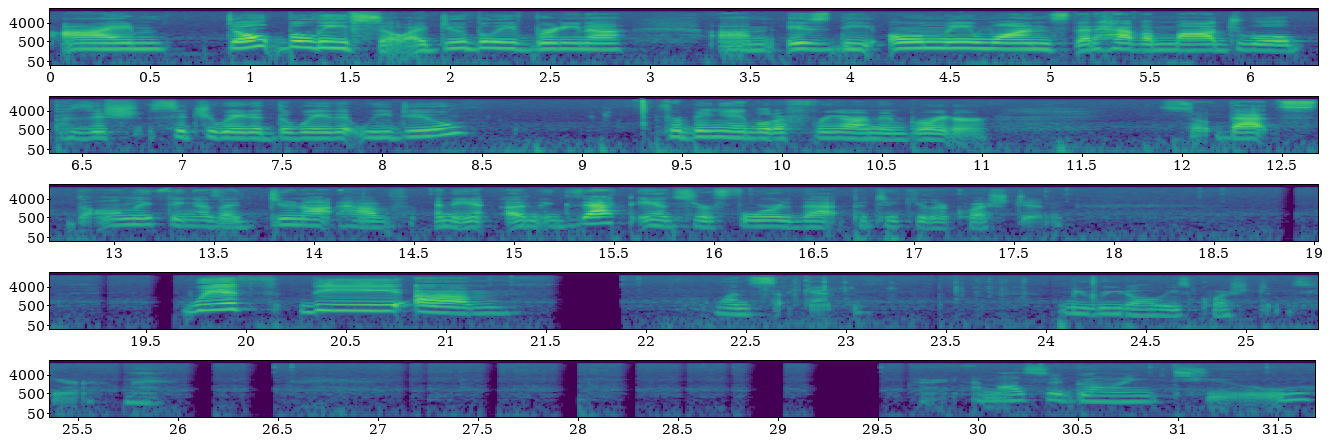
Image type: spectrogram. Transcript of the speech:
I don't believe so. I do believe Bernina um, is the only ones that have a module position situated the way that we do for being able to free arm embroider. So that's the only thing as I do not have an, an exact answer for that particular question. With the, um, one second. Let me read all these questions here. All right, I'm also going to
